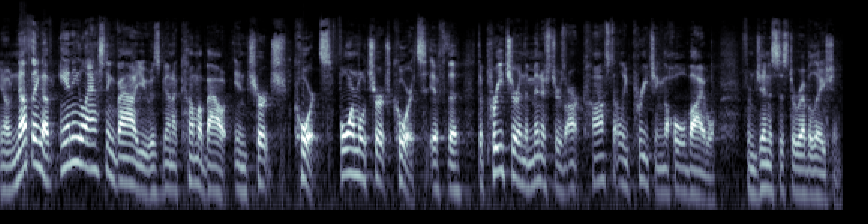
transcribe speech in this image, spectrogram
You know, nothing of any lasting value is going to come about in church courts, formal church courts, if the, the preacher and the ministers aren't constantly preaching the whole Bible from Genesis to Revelation.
